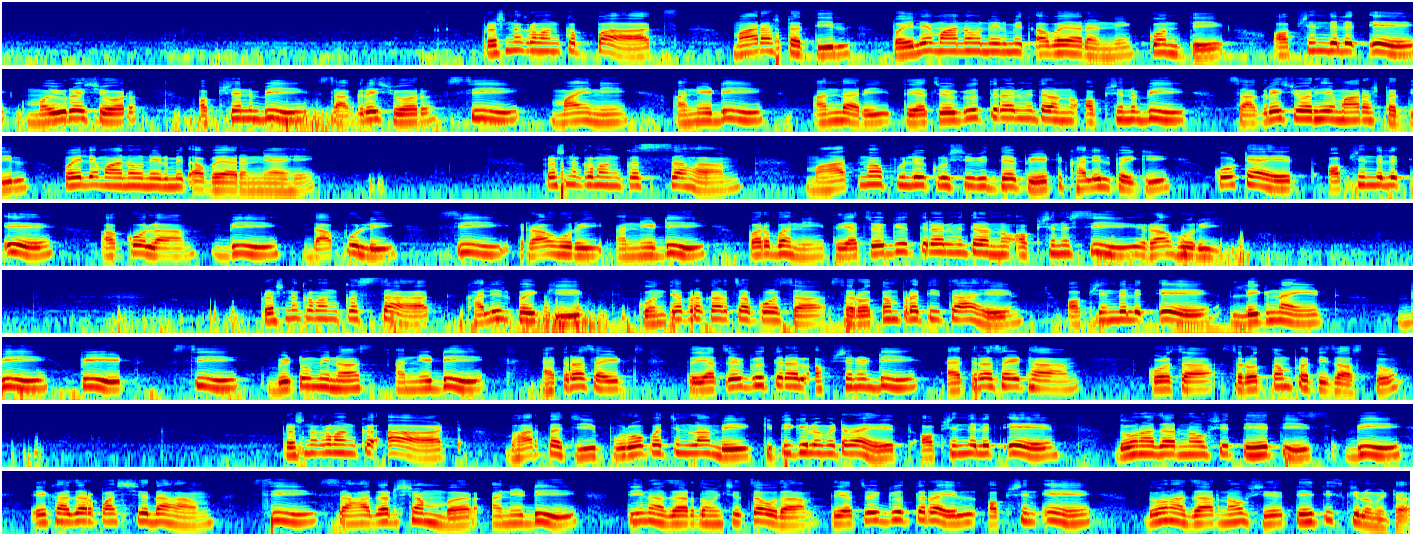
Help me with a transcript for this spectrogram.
प्रश्न क्रमांक पाच महाराष्ट्रातील पहिले मानवनिर्मित अभयारण्य कोणते? ऑप्शन दिलेत A Mayureshwar option B Sagareshwar C Mayani आणि डी अंधारी. तर याचं योग्य उत्तर आहे मित्रांनो ऑप्शन बी सागरेश्वर हे महाराष्ट्रातील पहिले मानवनिर्मित अभयारण्य आहे. प्रश्न क्रमांक सहा महात्मा फुले कृषी विद्यापीठ खालीलपैकी कोठे आहेत? ऑप्शन दिलेत A Akola B Dapoli C Rahuri आणि डी परभणी. तर याचं योग्य उत्तर आहे मित्रांनो ऑप्शन सी राहुरी. प्रश्न क्रमांक सात खालीलपैकी कोणत्या प्रकारचा कोळसा सर्वोत्तम प्रतीचा आहे? ऑप्शन दिले A lignite B peat C bituminous आणि डी ॲथ्रासाईट्स तर याचं योग्य उत्तर राहील ऑप्शन डी ॲथ्रासाईट हा कोळसा सर्वोत्तम प्रतीचा असतो. प्रश्न क्रमांक आठ भारताची पूर्व पश्चिम लांबी किती किलोमीटर आहेत? ऑप्शन दिलेत ए दोन हजार नऊशे तेहतीस बी एक हजार पाचशे दहा. सी सहा हजार शंभर आणि डी तीन हजार दोनशे चौदा. तर याचं योग्य उत्तर राहील ऑप्शन ए दोन हजार नऊशे तेहतीस किलोमीटर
